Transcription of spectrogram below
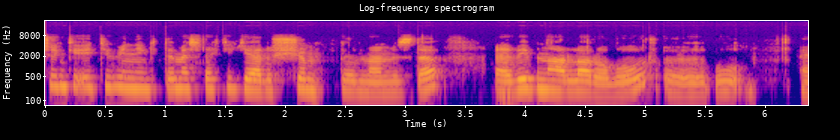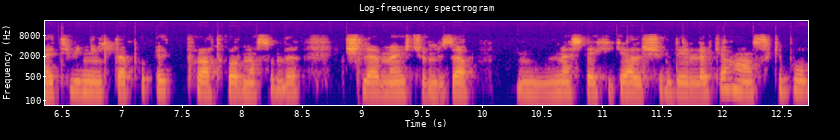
Çünki e-twiningdə məsləki gəlişim bölməmizdə webinarlar olur. Bu Twiningdə platformasında işləmək üçün bizə məsləki gəlişim deyirlər ki, hansı ki bu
